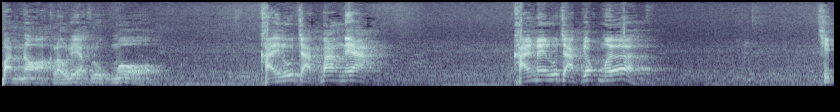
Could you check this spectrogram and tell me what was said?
บ้านนอกเราเรียกลูกโม่ ใครรู้จักบ้างเนี่ย ใครไม่รู้จักยกมือ ชิบ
